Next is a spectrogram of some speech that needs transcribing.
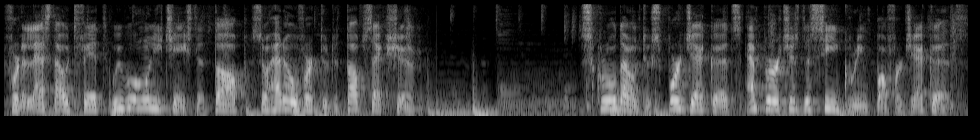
For the last outfit we will only change the top, so head over to the top section. Scroll down to sport jackets and purchase the sea green puffer jacket.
